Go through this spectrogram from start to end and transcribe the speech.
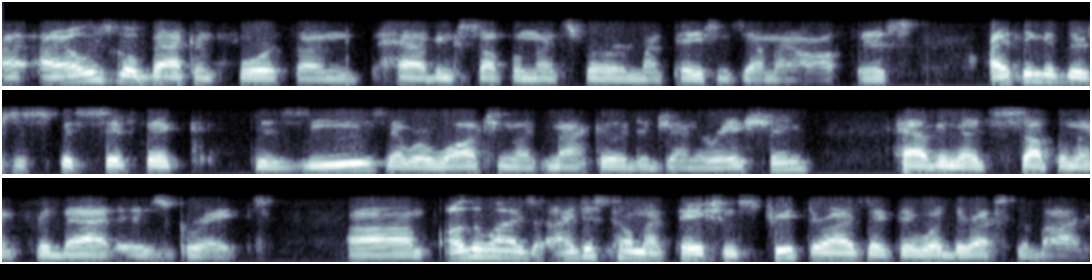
I, I always go back and forth on having supplements for my patients at my office. I think if there's a specific disease that we're watching, like macular degeneration, having a supplement for that is great. Um, otherwise, I just tell my patients treat their eyes like they would the rest of the body.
